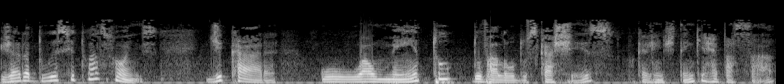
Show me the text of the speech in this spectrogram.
gera duas situações. De cara, o aumento do valor dos cachês, porque a gente tem que repassar,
